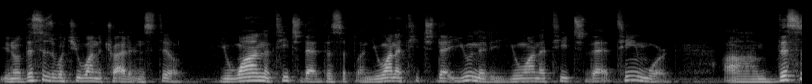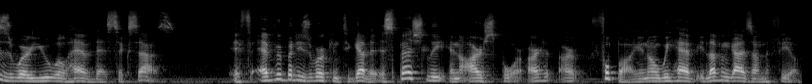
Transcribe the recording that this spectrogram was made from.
you know, this is what you want to try to instill. You want to teach that discipline. You want to teach that unity. You want to teach that teamwork. Um, this is where you will have that success. If everybody's working together, especially in our sport, our, our football, you know, we have 11 guys on the field,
